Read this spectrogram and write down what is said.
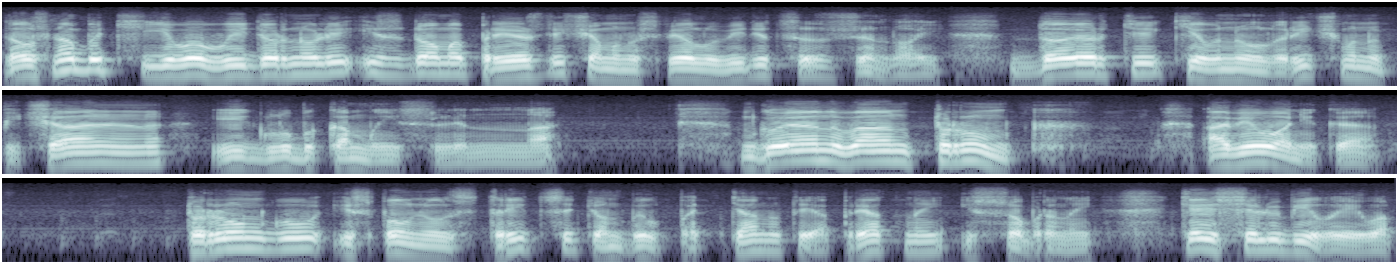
Должно быть, его выдернули из дома, прежде чем он успел увидеться с женой. Доерти кивнул Ричману печально и глубокомысленно. Гуэн ван Трунг, авионика. Трунгу исполнилось тридцать, он был подтянутый, опрятный и собранный. Кейси любила его.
